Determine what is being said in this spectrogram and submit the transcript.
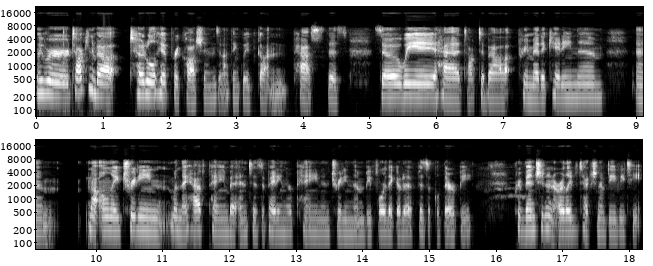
we were talking about total hip precautions, and I think we'd gotten past this. So we had talked about premedicating them, um, not only treating when they have pain, but anticipating their pain and treating them before they go to physical therapy, prevention and early detection of DVT.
